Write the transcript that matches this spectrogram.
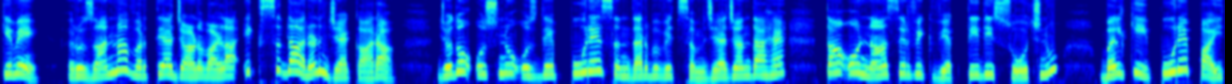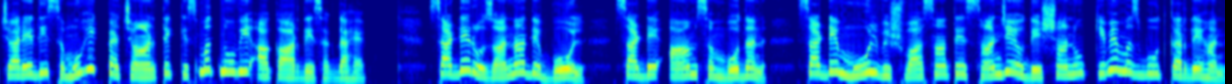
ਕਿਵੇਂ ਰੋਜ਼ਾਨਾ ਵਰਤਿਆ ਜਾਣ ਵਾਲਾ ਇੱਕ ਸਧਾਰਨ ਜੈਕਾਰਾ, ਜਦੋਂ ਉਸ ਨੂੰ ਉਸ ਦੇ ਪੂਰੇ ਸੰਦਰਭ ਵਿੱਚ ਸਮਝਿਆ ਜਾਂਦਾ ਹੈ, ਤਾਂ ਉਹ ਨਾ ਸਿਰਫ ਇੱਕ ਵਿਅਕਤੀ ਦੀ ਸੋਚ ਨੂੰ, ਬਲਕਿ ਪੂਰੇ ਭਾਈਚਾਰੇ ਦੀ ਸਮੂਹਿਕ ਪਹਿਚਾਣ ਤੇ ਕਿਸਮਤ ਨੂੰ ਵੀ ਆਕਾਰ ਦੇ ਸਕਦਾ ਹੈ। ਸਾਡੇ ਰੋਜ਼ਾਨਾ ਦੇ ਬੋਲ, ਸਾਡੇ ਆਮ ਸੰਬੋਧਨ ਸਾਡੇ ਮੂਲ ਵਿਸ਼ਵਾਸਾਂ ਤੇ ਸਾਂਝੇ ਉਦੇਸ਼ਾਂ ਨੂੰ ਕਿਵੇਂ ਮਜ਼ਬੂਤ ਕਰਦੇ ਹਨ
